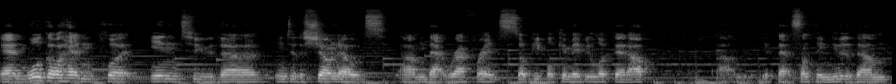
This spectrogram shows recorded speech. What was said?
and we'll go ahead and put into the into the show notes um, that reference so people can maybe look that up um, if that's something new to them.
